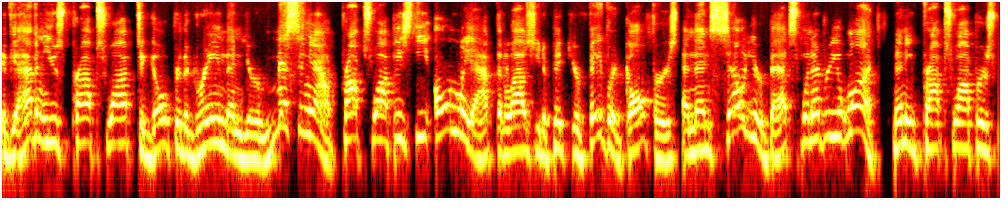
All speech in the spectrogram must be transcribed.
If you haven't used use Prop Swap to go for the green, then you're missing out. Prop Swap is the only app that allows you to pick your favorite golfers and then sell your bets whenever you want. Many prop swappers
